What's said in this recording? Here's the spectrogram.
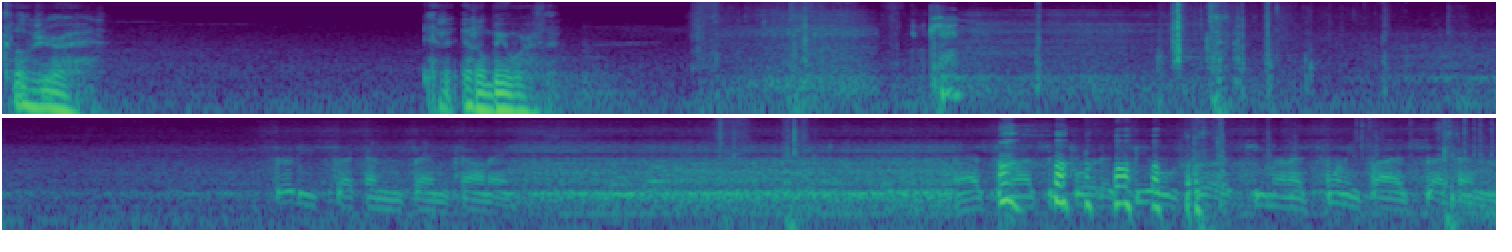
Close your eyes. It, it'll be worth it. Okay. Thirty seconds and counting. Astronauts report it feels good. T minus 25 seconds.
